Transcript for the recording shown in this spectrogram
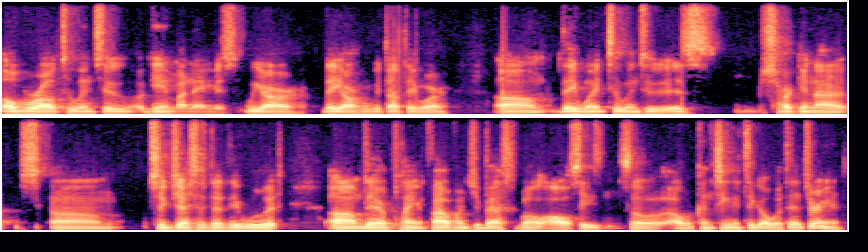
overall two and two. Again, my name is we are they are who we thought they were. Um, they went two and two as Shark and I um, suggested that they would. Um, they're playing 500 basketball all season, so I will continue to go with that trend.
